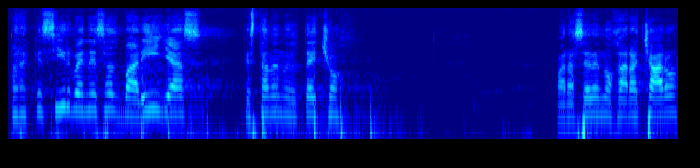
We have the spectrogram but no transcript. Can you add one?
¿Para qué sirven esas varillas que están en el techo? para hacer enojar a Charo.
